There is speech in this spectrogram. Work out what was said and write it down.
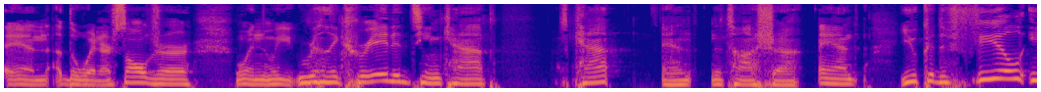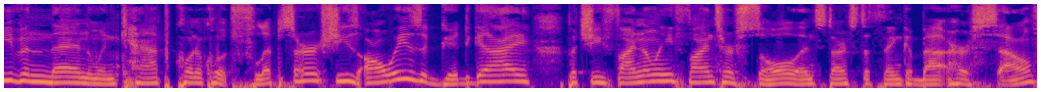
and the Winter Soldier, when we really created Team Cap, Cap, and Natasha. And you could feel even then when Cap quote unquote flips her, she's always a good guy, but she finally finds her soul and starts to think about herself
